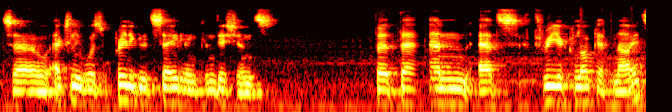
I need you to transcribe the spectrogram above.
so actually it was pretty good sailing conditions. But then at three o'clock at night,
